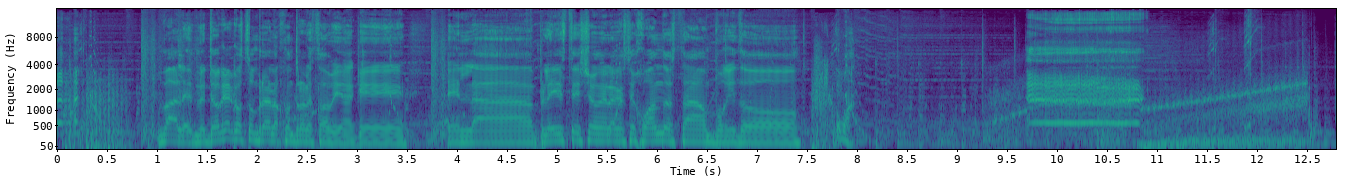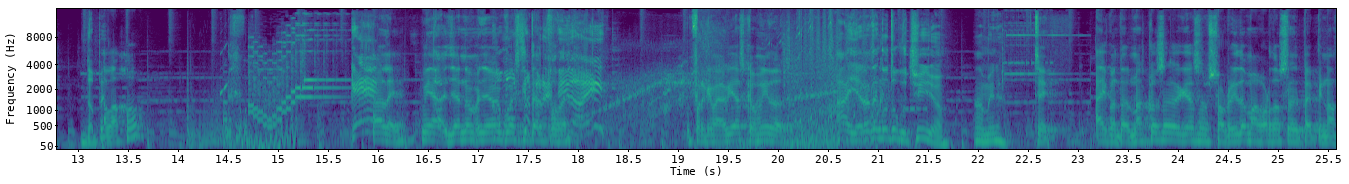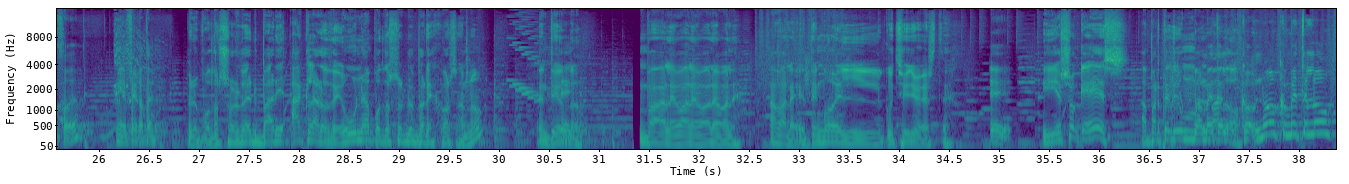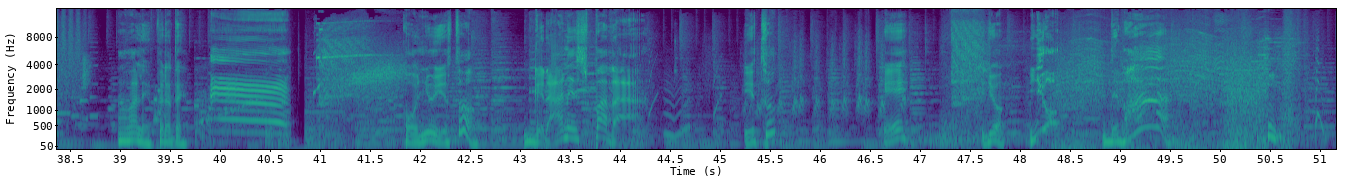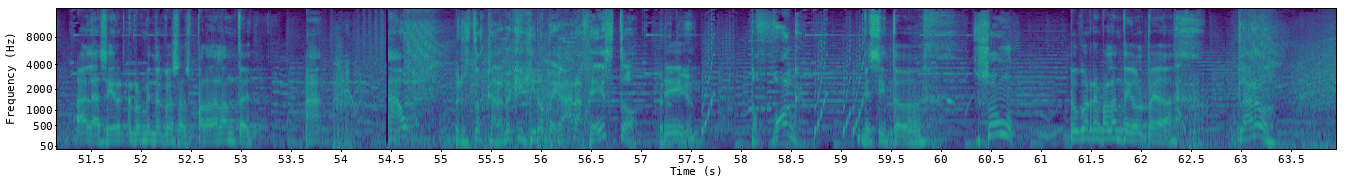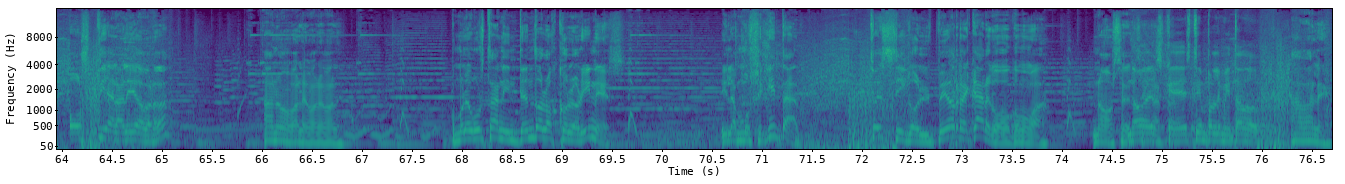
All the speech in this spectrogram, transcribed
vale, me tengo que acostumbrar a los controles todavía, que en la PlayStation en la que estoy jugando está un poquito... Toma. ¿Dope? ¿Abajo? ¿Qué? Vale, mira, ya no, ya no me ¿Cómo puedes quitar el poder. ahí? Porque me habías comido. Ah, y ahora tengo tu cuchillo. Ah, mira. Sí. Hay cuantas más cosas que has absorbido, más gordo es el pepinazo, ¿eh? Mira, fíjate. Pero puedo solver varias. Ah, claro, de una puedo solver varias cosas, ¿no? Entiendo. Vale, vale, vale, vale. Ah, vale, tengo el cuchillo este. Sí. ¿Y eso qué es? Aparte de un malvado. No, cómetelo. Ah, vale, espérate. Coño, ¿y esto? Gran espada. ¿Y esto? ¿Qué? ¿Y yo? ¿Yo? ¿De va? Vale, a seguir rompiendo cosas. Para adelante. Ah. ¡Au! Pero esto es cada vez que quiero pegar, hace esto. Pero, Sí. tío. ¿The fuck? Besito. Son Tú corre para adelante y golpea. Claro. Hostia, la liga, ¿verdad? Ah, no, vale, vale, vale. ¿Cómo le gusta a Nintendo los colorines? ¿Y las musiquitas? Entonces, si golpeo, recargo, ¿o cómo va? No, se, No, se es gasta. que es tiempo limitado. Ah, vale.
